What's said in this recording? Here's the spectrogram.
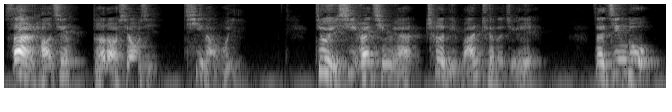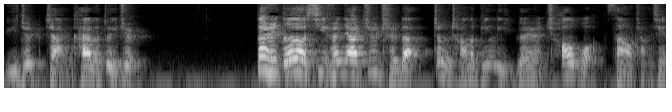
三好长庆得到消息气恼不已，就与西川晴元彻底完全的决裂。在京都与之展开了对峙，但是得到细川家支持的正常的兵力远远超过三好长庆，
